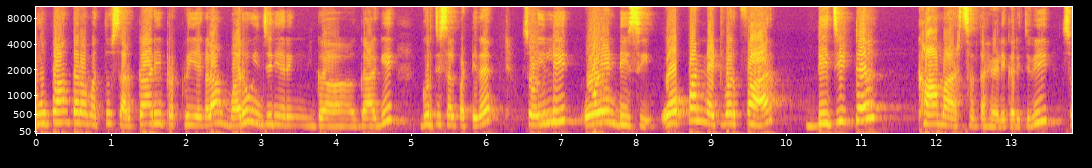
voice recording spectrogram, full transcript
ರೂಪಾಂತರ ಮತ್ತು ಸರ್ಕಾರಿ ಪ್ರಕ್ರಿಯೆಗಳ ಮರು ಇಂಜಿನಿಯರಿಂಗ್ಗಾಗಿ ಗುರುತಿಸಲ್ಪಟ್ಟಿದೆ. ಸೊ ಇಲ್ಲಿ O N D C open network for digital commerce ಅಂತ ಹೇಳಿ ಕರಿತೀವಿ. ಸೊ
